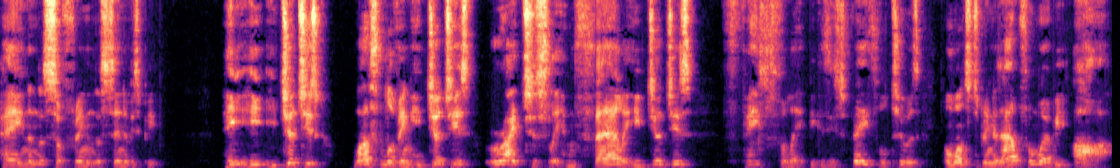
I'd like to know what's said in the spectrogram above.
pain and the suffering and the sin of his people. He, he, he judges whilst loving. He judges righteously and fairly. He judges faithfully because he's faithful to us and wants to bring us out from where we are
